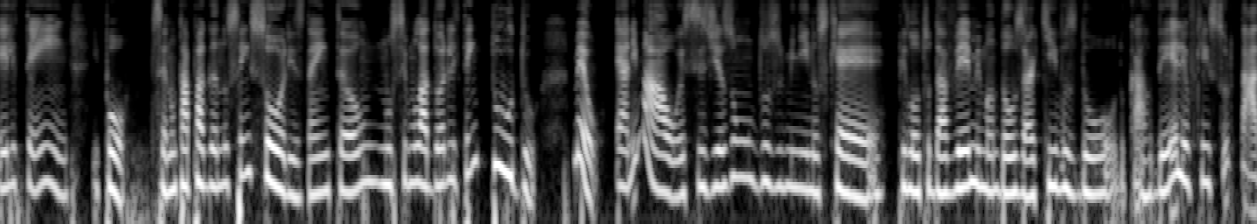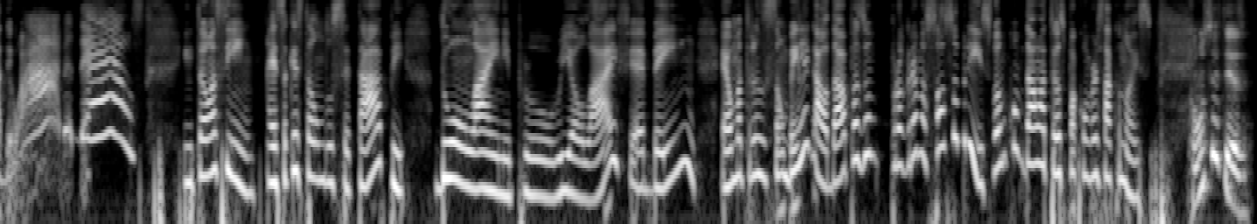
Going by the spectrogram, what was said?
ele tem. E, pô, você não tá pagando sensores, né? Então, no simulador ele tem tudo. Meu, é animal. Esses dias um dos meninos que é piloto da V me mandou os arquivos do, do carro dele, eu fiquei surtada. Eu, ah, meu Deus! Então, assim, essa questão do setup, do online pro real life, é bem. É uma transição bem legal. Dá pra fazer um programa só sobre isso. Vamos convidar o Matheus pra conversar com nós. Com certeza.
